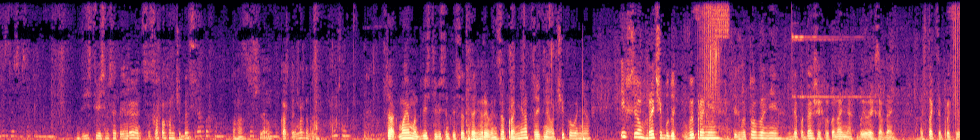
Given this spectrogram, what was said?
285 гривень. 285 гривень. Це з запахом чи без? З запахом. Ага. Все. Картою можна буде? Можна. Так, маємо 285 гривень за прання, 3 дня очікування. І все, речі будуть випрані, підготовлені для подальших виконання бойових завдань. Ось так це працює.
